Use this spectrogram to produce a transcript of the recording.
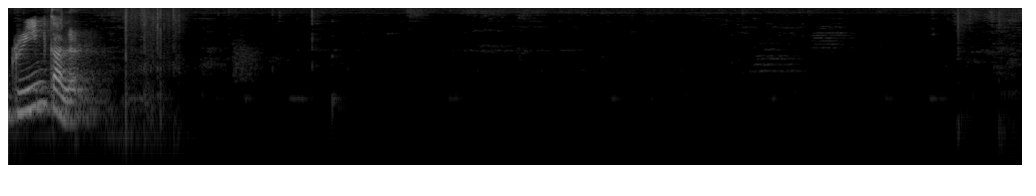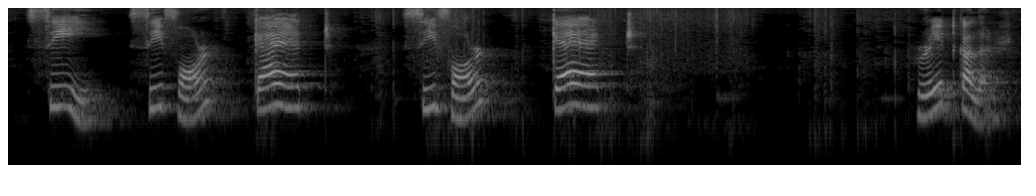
Green color. C. C for cat. C for cat. Red color.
